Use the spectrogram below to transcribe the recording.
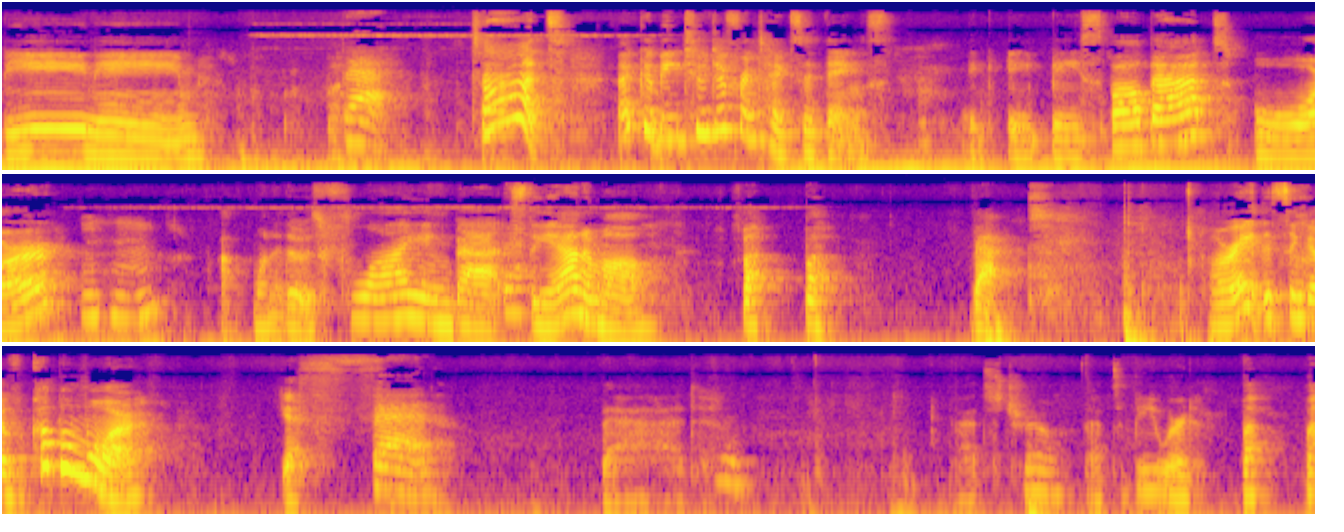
bee name. Bat. Bat. That could be two different types of things. Like a baseball bat or Mm-hmm. one of those flying bats, the animal. B, b, bat. All right, let's think of a couple more. Yes. Bad. Bad. That's true. That's a B word. B, b,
